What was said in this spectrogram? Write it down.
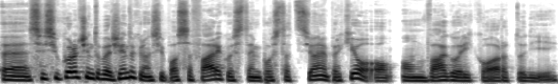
Eh, sei sicuro al 100% che non si possa fare questa impostazione? Perché io ho, ho un vago ricordo di...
